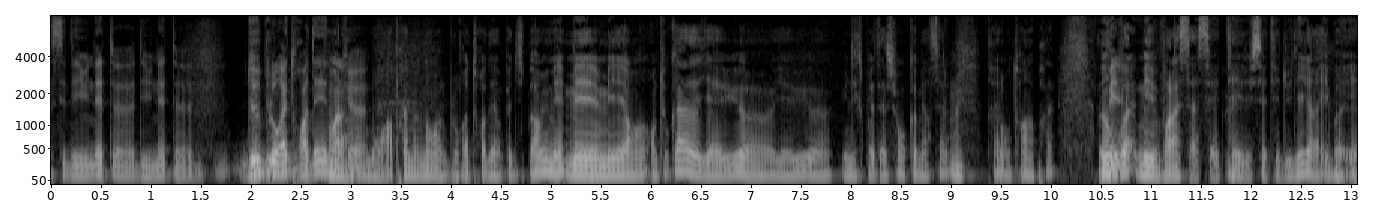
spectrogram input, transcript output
C'est des lunettes, des lunettes De- de Blu-ray 3D. Donc, Voilà. euh, Bon, après maintenant, le Blu-ray 3D a un peu disparu, mais mais mais en, en tout cas, il y a eu il y a eu une exploitation commerciale Oui. très longtemps après. Donc, Mais- voilà, mais voilà, ça, ça a été c'était du délire et, bah, et,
